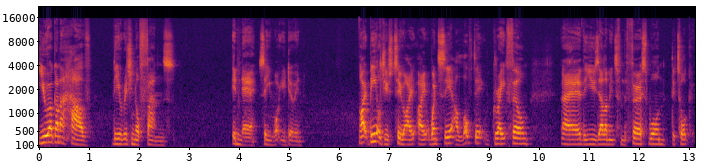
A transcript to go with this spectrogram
you are going to have the original fans in there seeing what you're doing. Like Beetlejuice 2, I, I went to see it, I loved it, great film. Uh, they used elements from the first one, they took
